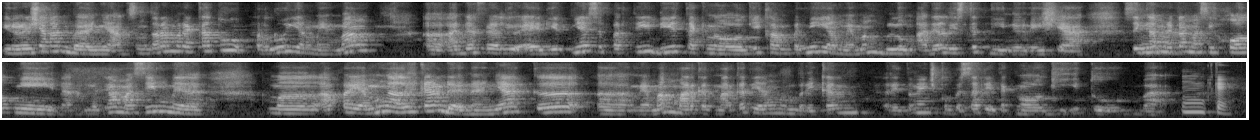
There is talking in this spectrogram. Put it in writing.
di Indonesia kan banyak. Sementara mereka tuh perlu yang memang uh, ada value added-nya seperti di teknologi company yang memang belum ada listed di Indonesia. Sehingga hmm. mereka masih hold nih. dan mereka masih me, me, apa ya mengalihkan dananya ke uh, memang market-market yang memberikan return yang cukup besar di teknologi itu, Mbak. Oke. Okay.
